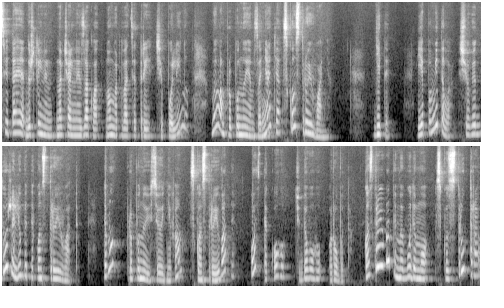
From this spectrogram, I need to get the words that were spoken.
Вас вітає дошкільний навчальний заклад номер 23 Чеполіно. Ми вам пропонуємо заняття з конструювання. Діти, я помітила, що ви дуже любите конструювати. Тому пропоную сьогодні вам сконструювати ось такого чудового робота. Конструювати ми будемо з конструктора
